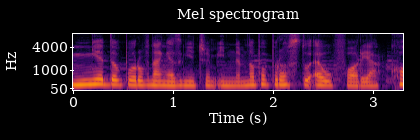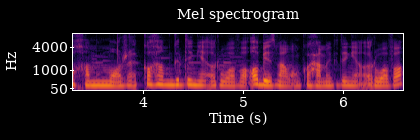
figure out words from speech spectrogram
nie do porównania z niczym innym. No po prostu euforia. Kocham morze, kocham Gdynię Orłowo. Obie z mamą kochamy Gdynię Orłowo.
